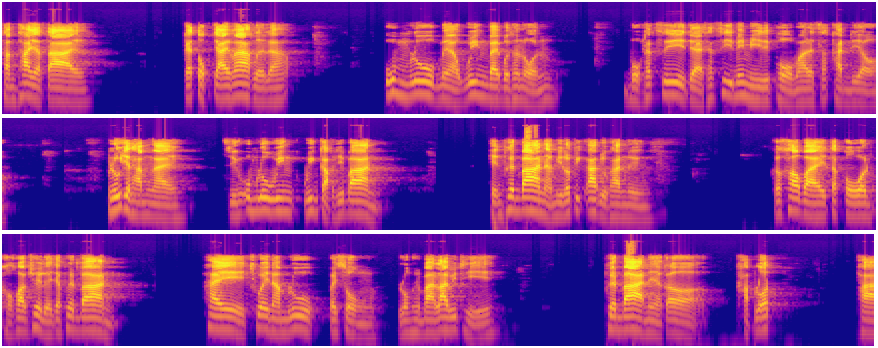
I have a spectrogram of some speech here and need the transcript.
ทำท่าจะตาย แกตกใจมากเลยนะอุ้มลูกเนี่ย วิ่งไปบนถนน โบกแท็กซี่ แต่แท็กซี่ไม่มีโผล่มาเลยสักคันเดียว ไม่รู้จะทำไงจึงอุ้มลูกวิ่งวิ่งกลับไปที่บ้าน เห็นเพื่อนบ้านเนี่ยมีรถปิกอัพอยู่คันหนึ่งก็เข้าไปตะโกนขอความช่วยเหลือจากเพื่อนบ้าน ให้ช่วยนำลูกไปส่งโรงพยาบาลราชวิถี เพื่อนบ้านเนี่ยก็ขับรถ พา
